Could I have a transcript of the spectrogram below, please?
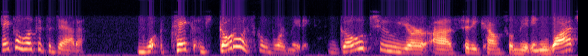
Take a look at the data take go to a school board meeting, go to your uh, city council meeting, watch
